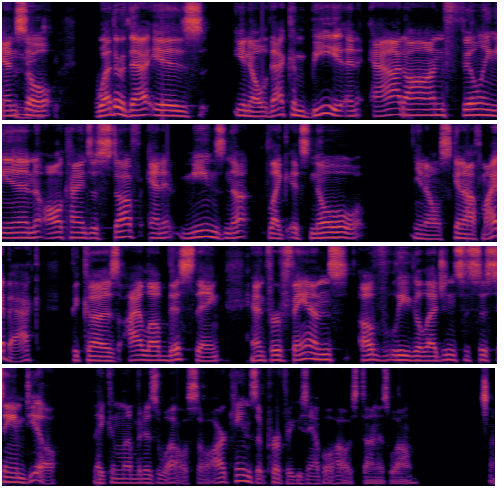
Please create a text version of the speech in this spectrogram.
And so Amazing. Whether that is, you know, that can be an add-on filling in all kinds of stuff and it means not like it's no, you know, skin off my back because I love this thing and for fans of League of Legends, it's the same deal. They can love it as well. So Arcane's a perfect example of how it's done as well. So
